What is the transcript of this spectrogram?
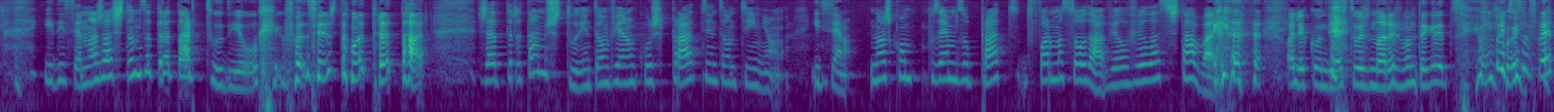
e disseram, nós já estamos a tratar tudo. E eu, o que é que vocês estão a tratar? Já tratámos tudo. Então vieram com os pratos, então tinham... E disseram, nós compusemos o prato de forma saudável, vê lá se está bem. Olha, com um dia as tuas noras vão-te agradecer foi muito. Super,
